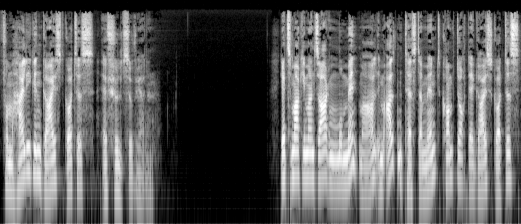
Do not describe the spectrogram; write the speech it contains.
vom Heiligen Geist Gottes erfüllt zu werden. Jetzt mag jemand sagen, Moment mal, im Alten Testament kommt doch der Geist Gottes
